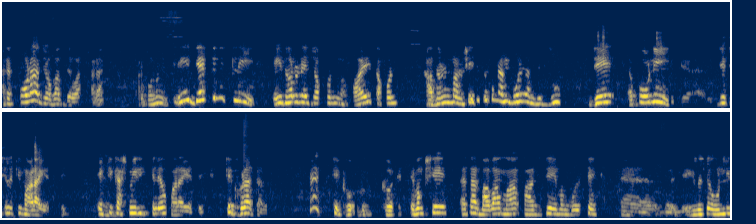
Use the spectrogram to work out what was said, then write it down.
একটা কড়া জবাব দেওয়া ছাড়া আর কোনো। ডেফিনিটলি এই ধরনের যখন হয়, তখন সাধারণ মানুষ, এই তখন আমি বললাম যে দু, যে পনি, যে ছেলেটি মারা গেছে। একটি। কাশ্মীরি ছেলেও মারা গেছে। সে ঘোড়া চালায়। হ্যাঁ? এবং সে তার বাবা-মা কাঁদছে এবং বলছে was the only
